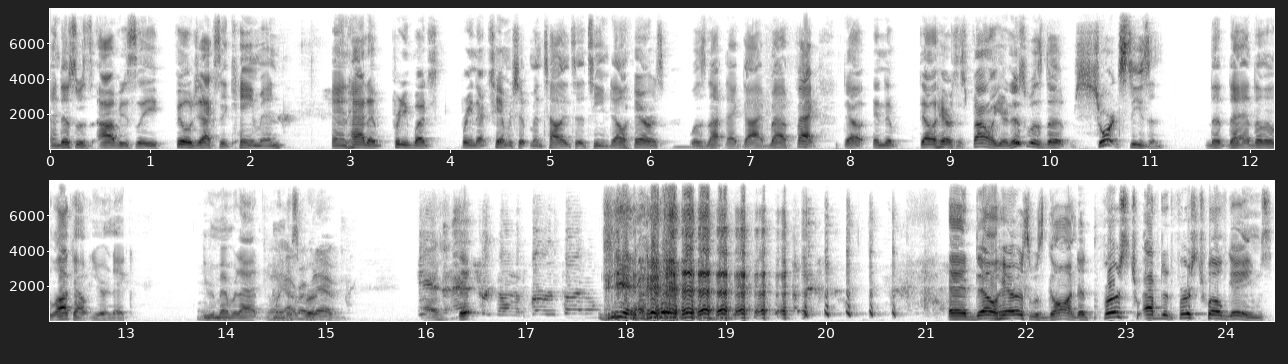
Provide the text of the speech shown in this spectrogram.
And this was obviously Phil Jackson came in and had to pretty much bring that championship mentality to the team. Del Harris was not that guy. Matter of fact, Del, in the Del Harris's final year, this was the short season, the the, the lockout year. Nick, you remember that? Oh, when yeah, I the remember Spurs- that. Yeah, the Uh, asterisk on the Spurs title. Yeah. and Del Harris was gone. The first after the first twelve games,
